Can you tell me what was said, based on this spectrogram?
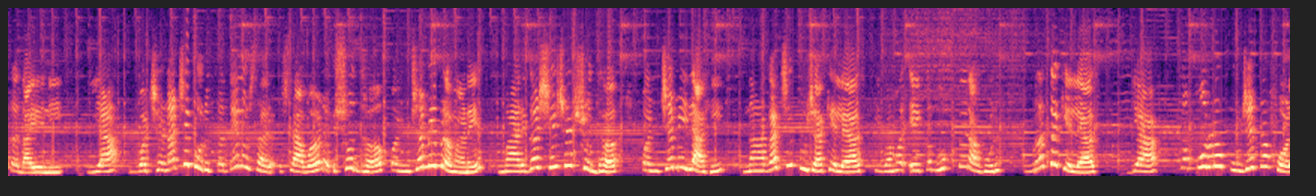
प्रदायनी या वचनाची पूर्ततेनुसार श्रावण शुद्ध पंचमीप्रमाणे मार्गशीर्ष शुद्ध पंचमीलाही नागाची पूजा केल्यास किंवा मग एकभुक्त राहून व्रत केल्यास या संपूर्ण पूजेचं फळ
